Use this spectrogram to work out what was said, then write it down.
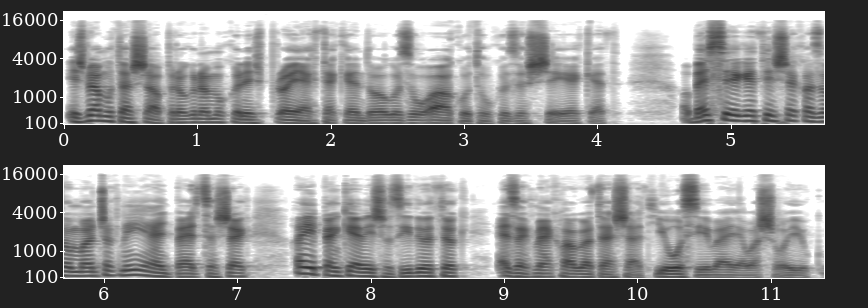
és bemutassa a programokon és projekteken dolgozó alkotóközösségeket. A beszélgetések azonban csak néhány percesek, ha éppen kevés az időtök, ezek meghallgatását jó szívvel javasoljuk.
